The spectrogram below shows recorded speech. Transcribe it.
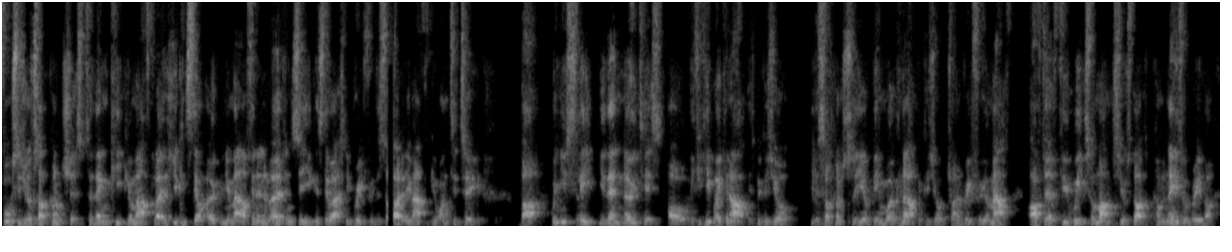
forces your subconscious to then keep your mouth closed. You can still open your mouth in an emergency. You can still actually breathe through the side of your mouth if you wanted to. But when you sleep, you then notice, oh, if you keep waking up, it's because you're you're subconsciously you're being woken up because you're trying to breathe through your mouth. After a few weeks or months, you'll start to become a nasal breather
